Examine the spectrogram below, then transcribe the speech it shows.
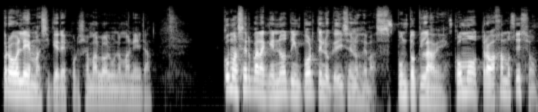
problema, si querés, por llamarlo de alguna manera. ¿Cómo hacer para que no te importe lo que dicen los demás? Punto clave. ¿Cómo trabajamos eso?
